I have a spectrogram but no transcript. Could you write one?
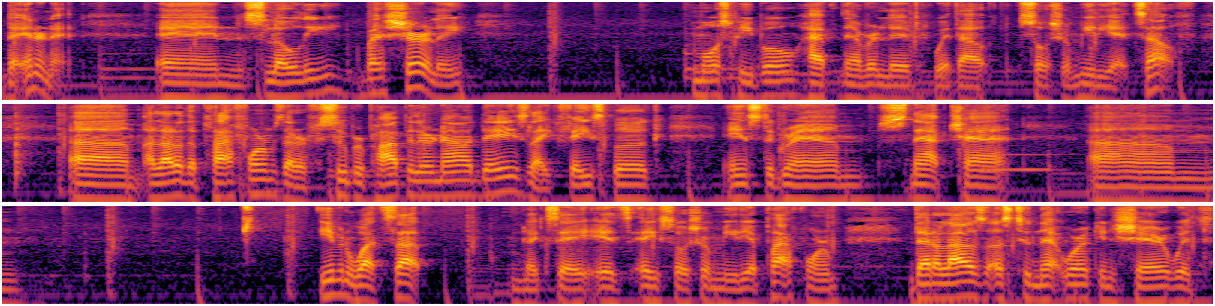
the internet. And slowly but surely, most people have never lived without social media itself. Um, a lot of the platforms that are super popular nowadays, like Facebook, Instagram, Snapchat, um, even WhatsApp, like say, it's a social media platform that allows us to network and share with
